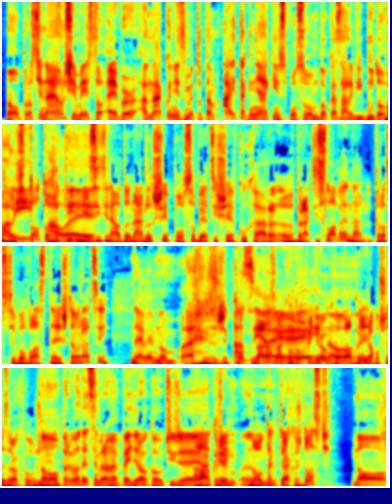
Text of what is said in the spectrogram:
No, proste najhoršie miesto ever a nakoniec sme to tam aj tak nejakým spôsobom dokázali, No vybudovali. veď toto, že ty nie si ty náhodou najdlhšie pôsobiaci šéf-kuchár v Bratislave, na, proste vo vlastnej reštaurácii? Neviem, no... Že asi aj, koľko, 5 hej, rokov, no. a 5 alebo 6 rokov, že? No, 1. decembra máme 5 rokov, čiže a, akože... okay. No, tak to je akože dosť. No,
